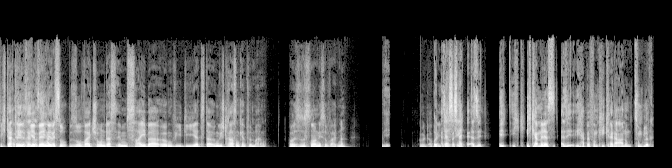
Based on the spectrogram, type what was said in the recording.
Ich dachte, okay, das heißt, wir also, wären jetzt, jetzt so, so, weit schon, dass im Cyber irgendwie die jetzt da irgendwie Straßenkämpfe machen. Aber es ist noch nicht so weit, ne? Nee. Gut, aber Und ich, das also, ist halt. Also ich, ich, ich kann mir das, also ich habe ja von Krieg keine Ahnung, zum Glück.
